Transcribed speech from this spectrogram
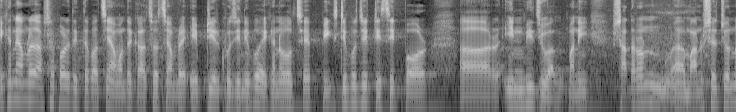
এখানে আমরা আসার পরে দেখতে পাচ্ছি আমাদের কাজ হচ্ছে আমরা এফডি এর খুঁজে নিব, এখানে হচ্ছে ফিক্সড ডিপোজিট রিসিট পর আর ইনভিজুয়াল মানে সাধারণ মানুষের জন্য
